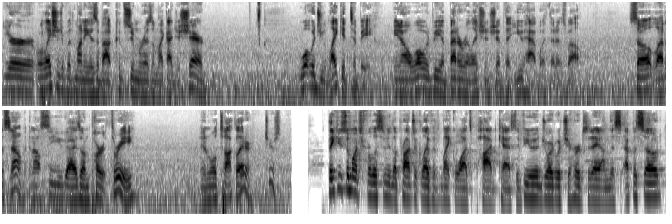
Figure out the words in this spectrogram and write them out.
your relationship with money is about consumerism like I just shared what would you like it to be? You know, what would be a better relationship that you have with it as well? So let us know. And I'll see you guys on part three, and we'll talk later. Cheers. Thank you so much for listening to the Project Life with Mike Watts podcast. If you enjoyed what you heard today on this episode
